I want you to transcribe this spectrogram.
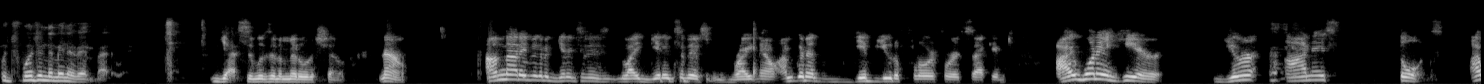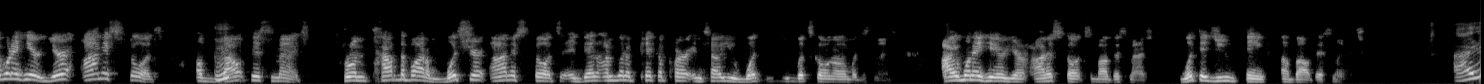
Which wasn't the main event, by the way. yes, it was in the middle of the show. Now, I'm not even gonna get into this, like get into this right now. I'm gonna give you the floor for a second. I want to hear your honest thoughts. I want to hear your honest thoughts about mm-hmm. this match from top to bottom. What's your honest thoughts? And then I'm gonna pick apart and tell you what what's going on with this match. I want to hear your honest thoughts about this match. What did you think about this match? I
